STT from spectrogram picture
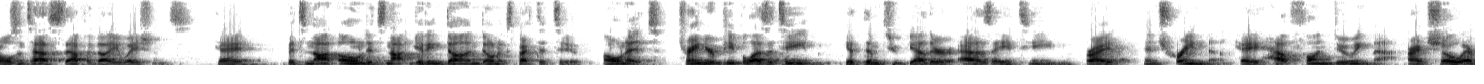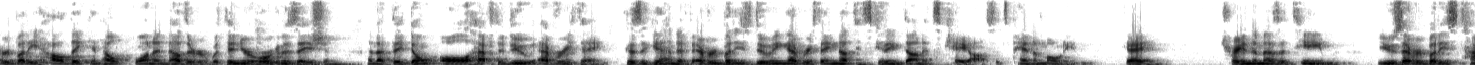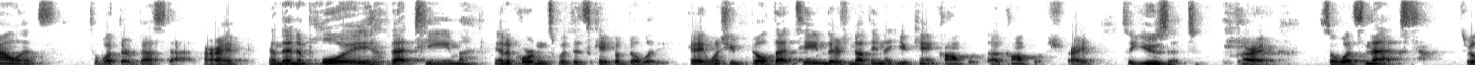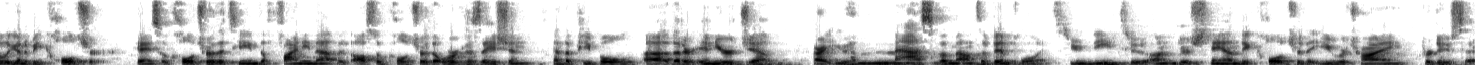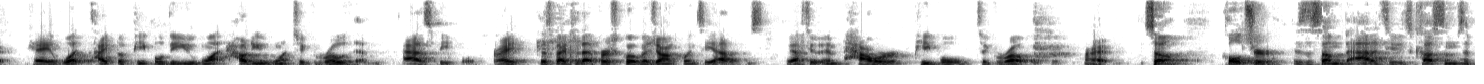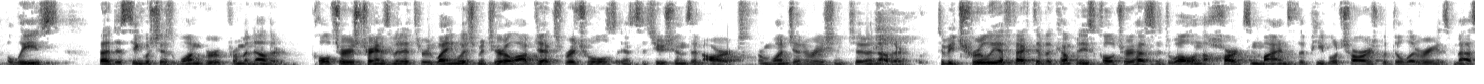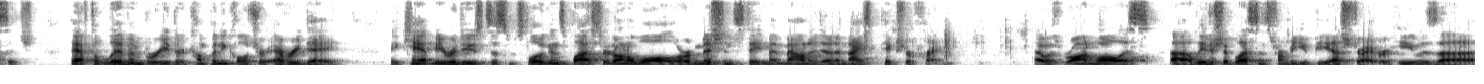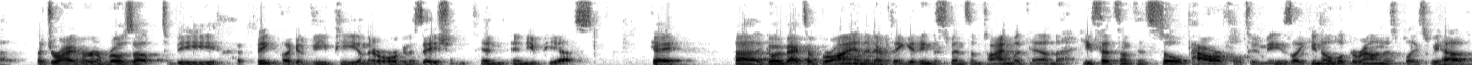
roles and tasks, staff evaluations. Okay? If it's not owned, it's not getting done. Don't expect it to. Own it. Train your people as a team. Get them together as a team, right? And train them. Okay? Have fun doing that. Right? Show everybody how they can help one another within your organization and that they don't all have to do everything. Because again, if everybody's doing everything, nothing's getting done. It's chaos. It's pandemonium. Okay? Train them as a team use everybody's talents to what they're best at, all right? And then employ that team in accordance with its capability. Okay, once you've built that team, there's nothing that you can't accomplish, right? So use it. All right. So what's next? It's really going to be culture. Okay, so culture of the team, defining that, but also culture of the organization and the people uh, that are in your gym. All right, you have massive amounts of influence. You need to understand the culture that you are trying to produce there. Okay, what type of people do you want? How do you want to grow them as people? Right? Goes back to that first quote by John Quincy Adams. We have to empower people to grow. All right. So, culture is the sum of attitudes, customs, and beliefs that distinguishes one group from another. Culture is transmitted through language, material objects, rituals, institutions, and art from one generation to another. To be truly effective, a company's culture has to dwell in the hearts and minds of the people charged with delivering its message. They have to live and breathe their company culture every day. It can't be reduced to some slogans plastered on a wall or a mission statement mounted in a nice picture frame. That was Ron Wallace, uh, leadership lessons from a UPS driver. He was uh, a driver and rose up to be, I think, like a VP in their organization in, in UPS. Okay. Uh, going back to Brian and everything, getting to spend some time with him, he said something so powerful to me. He's like, you know, look around this place. We have,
